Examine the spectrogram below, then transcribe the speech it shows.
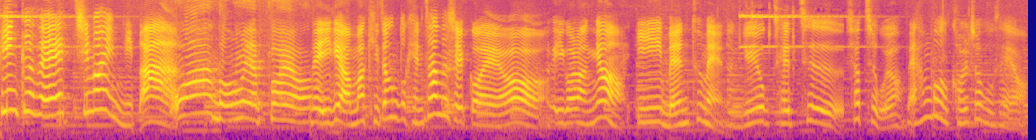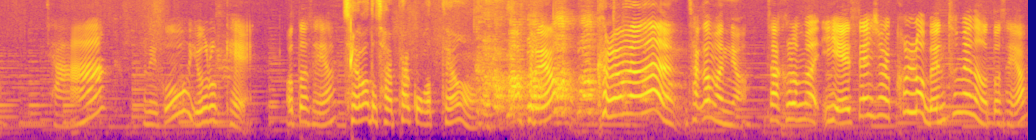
핑크색 치마입니다. 와, 너무 예뻐요. 네, 이게 아마 기장도 괜찮으실 거예요. 이거랑요, 이 맨투맨 뉴욕 제츠 셔츠고요. 네, 한번 걸쳐보세요. 자, 그리고 요렇게 어떠세요? 제가 더 잘 팔 것 같아요. 아 그래요? 그러면은 잠깐만요. 자 그러면 이 essential 컬러 맨투맨은 어떠세요?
